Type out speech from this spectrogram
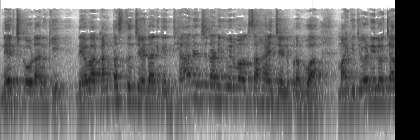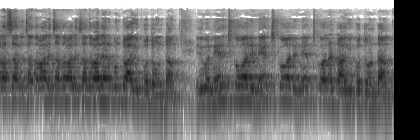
నేర్చుకోవడానికి దేవా కంఠస్థం చేయడానికి ధ్యానించడానికి మీరు మాకు సహాయం చేయండి ప్రభు. మాకు జర్నీలో చాలాసార్లు చదవాలి చదవాలి చదవాలి అనుకుంటూ ఆగిపోతూ ఉంటాం. ఇదిగో నేర్చుకోవాలి నేర్చుకోవాలి నేర్చుకోవాలంటూ ఆగిపోతూ ఉంటాం.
